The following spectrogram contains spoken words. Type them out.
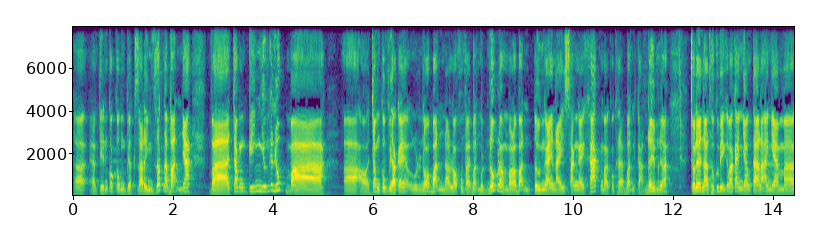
Đó, Em Tiến có công việc gia đình rất là bận nhá. Và trong cái những cái lúc mà à, ở trong công việc ấy nó bận là nó không phải bận một lúc đâu mà nó bận từ ngày này sang ngày khác mà có thể bận cả đêm nữa. Cho nên là thưa quý vị các bác anh em chúng ta là anh em à,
